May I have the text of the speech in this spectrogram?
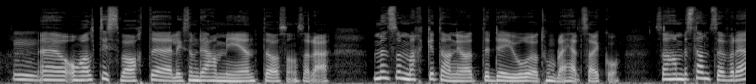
da. Mm. Eh, og alltid svarte liksom det han mente og sånn som det. Men så merket han jo at det, gjorde jo at hun ble helt psyko. Så han bestemte seg for det,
